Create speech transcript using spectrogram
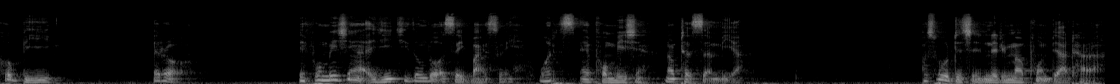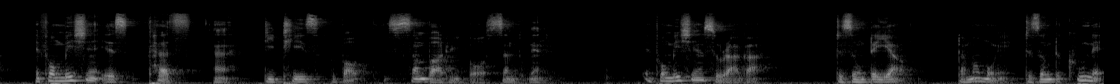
ဟုတ်ပြီအဲ့တော့ information ကအရေးကြီးဆုံးသောအစိတ်ပိုင်းဆိုရင် what is information နောက်ထပ်ဆက်မိရအဆို dictionary မှာဖွင့်ပြထားတာ information is facts and details about somebody or something information ဆိုတာကတစုံတစ်ယောက်ဒါမှမဟုတ်တစုံတစ်ခုနဲ့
